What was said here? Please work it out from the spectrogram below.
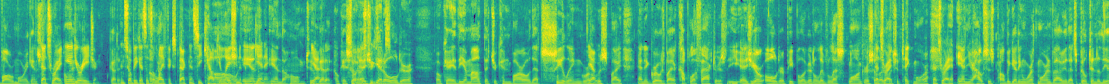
borrow more against it. That's right. Okay. And you're aging. got it. And so because it's Okay. a life expectancy calculation Oh, at the and, beginning. and the home too. Yeah. Got it. Okay, so, So as you two get things. older, okay, the amount that you can borrow, that ceiling grows by, and it grows by a couple of factors. As you're older, people are going to live less longer, so That's right. let you take more. That's right. And, your house is probably getting worth more in value. That's built into the.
